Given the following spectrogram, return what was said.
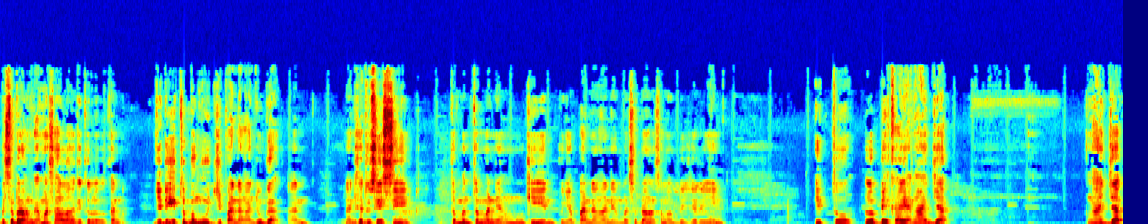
berseberangan nggak masalah gitu loh. Kan jadi itu menguji pandangan juga kan. Nah di satu sisi teman-teman yang mungkin punya pandangan yang berseberangan sama Bleachering itu lebih kayak ngajak. Ngajak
